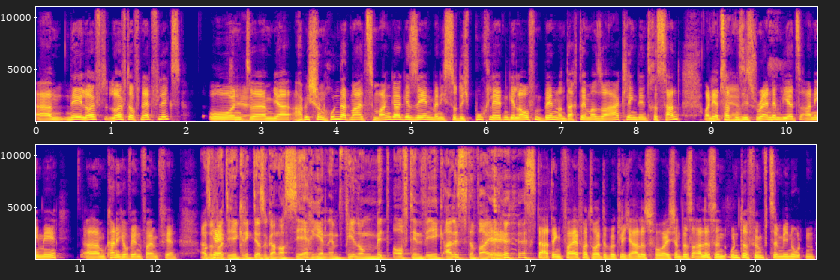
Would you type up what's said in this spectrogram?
Ähm, nee, läuft, läuft auf Netflix. Und okay. ähm, ja, habe ich schon hundertmal als Manga gesehen, wenn ich so durch Buchläden gelaufen bin und dachte immer so, ah, klingt interessant. Und jetzt okay. hatten sie es randomly als Anime. Ähm, kann ich auf jeden Fall empfehlen. Also okay. Leute, hier kriegt ihr sogar noch Serienempfehlungen mit auf den Weg, alles dabei. Ey, Starting Five hat heute wirklich alles für euch und das alles in unter 15 Minuten.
